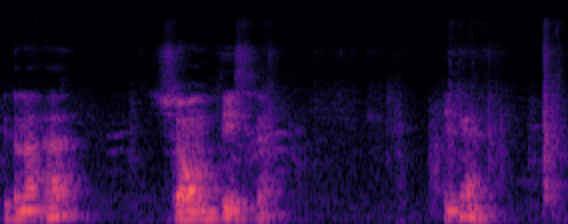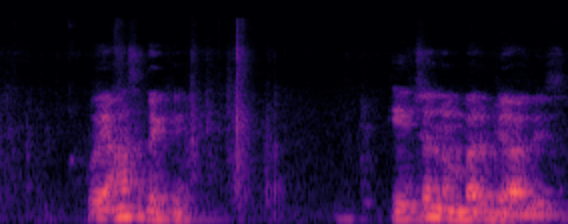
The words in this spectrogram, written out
कितना है? चौंतीस है। ठीक है? तो यहाँ से देखिए। क्वेश्चन नंबर बयालीस।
